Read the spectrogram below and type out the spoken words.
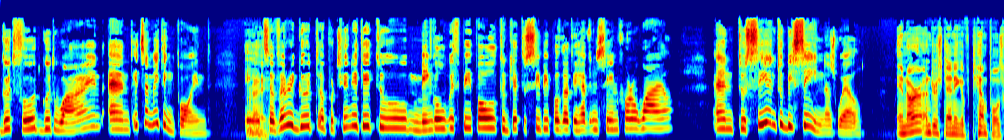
good food, good wine, and it's a meeting point. Right. It's a very good opportunity to mingle with people, to get to see people that you haven't seen for a while, and to see and to be seen as well in our understanding of temples,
